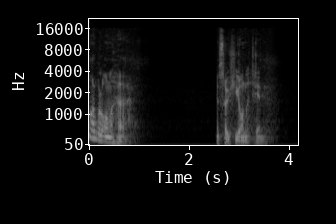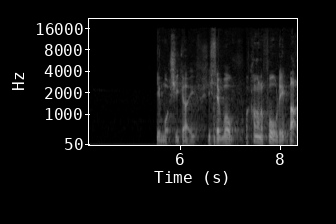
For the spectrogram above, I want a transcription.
I will honor her. And so she honored him in what she gave. She said, Well, I can't afford it, but.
